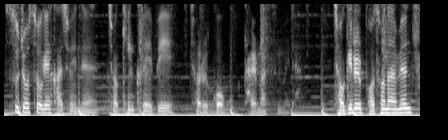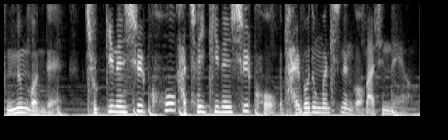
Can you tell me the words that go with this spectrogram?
수조 속에 갇혀있는 저 킹크랩이 저를 꼭 닮았습니다. 저기를 벗어나면 죽는 건데 죽기는 싫고 갇혀있기는 싫고 발버둥만 치는 거 맛있네요.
